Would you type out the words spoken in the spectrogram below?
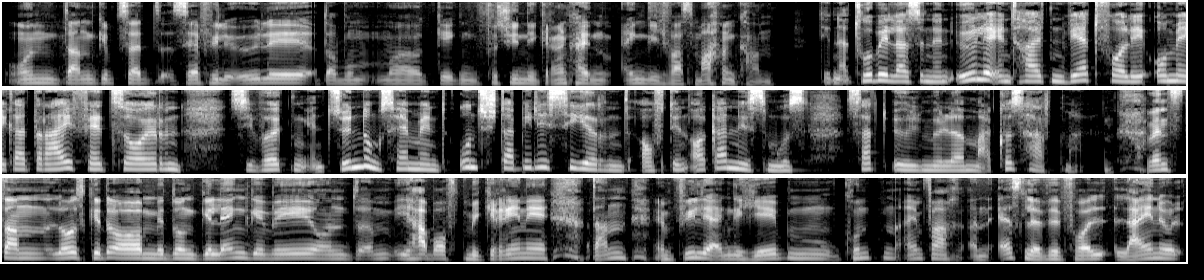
Und dann gibt es halt sehr viele Öle, da wo man gegen verschiedene Krankheiten eigentlich was machen kann. Die naturbelassenen Öle enthalten wertvolle Omega-3-Fettsäuren. Sie wirken entzündungshemmend und stabilisierend auf den Organismus, sagt Ölmüller Markus Hartmann. Wenn es dann losgeht, oh, mit einem Gelenkgeweh und ähm, ich habe oft Migräne, dann empfehle ich eigentlich jedem Kunden einfach einen Esslöffel voll Leinöl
